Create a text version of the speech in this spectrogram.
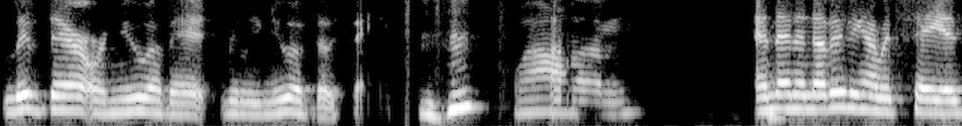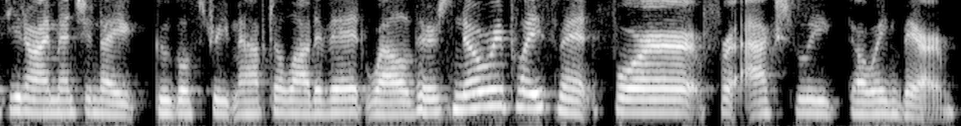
lived there or knew of it really knew of those things. Mm-hmm. Wow. Um, and then another thing I would say is, you know, I mentioned I Google Street Mapped a lot of it. Well, there's no replacement for for actually going there.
